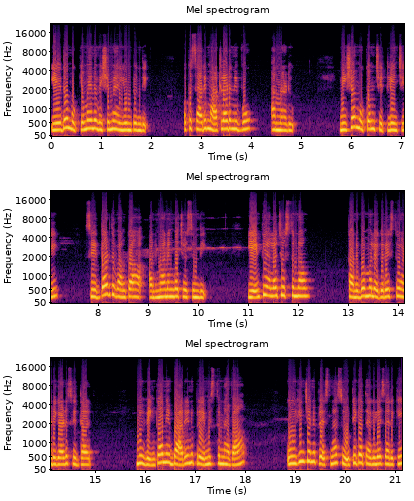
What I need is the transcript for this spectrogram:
ఏదో ముఖ్యమైన విషయమే అయ్యుంటుంది. ఒకసారి మాట్లాడనివ్వు అన్నాడు. నిషా ముఖం చిట్లించి సిద్ధార్థ్ వంక అనుమానంగా చూసింది. ఏంటి అలా చూస్తున్నావు? కనుబొమ్మలు ఎగరేస్తూ అడిగాడు సిద్ధార్థ్. నువ్వింకా నీ భార్యను ప్రేమిస్తున్నావా? ఊహించని ప్రశ్న సూటిగా తగిలేసరికి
